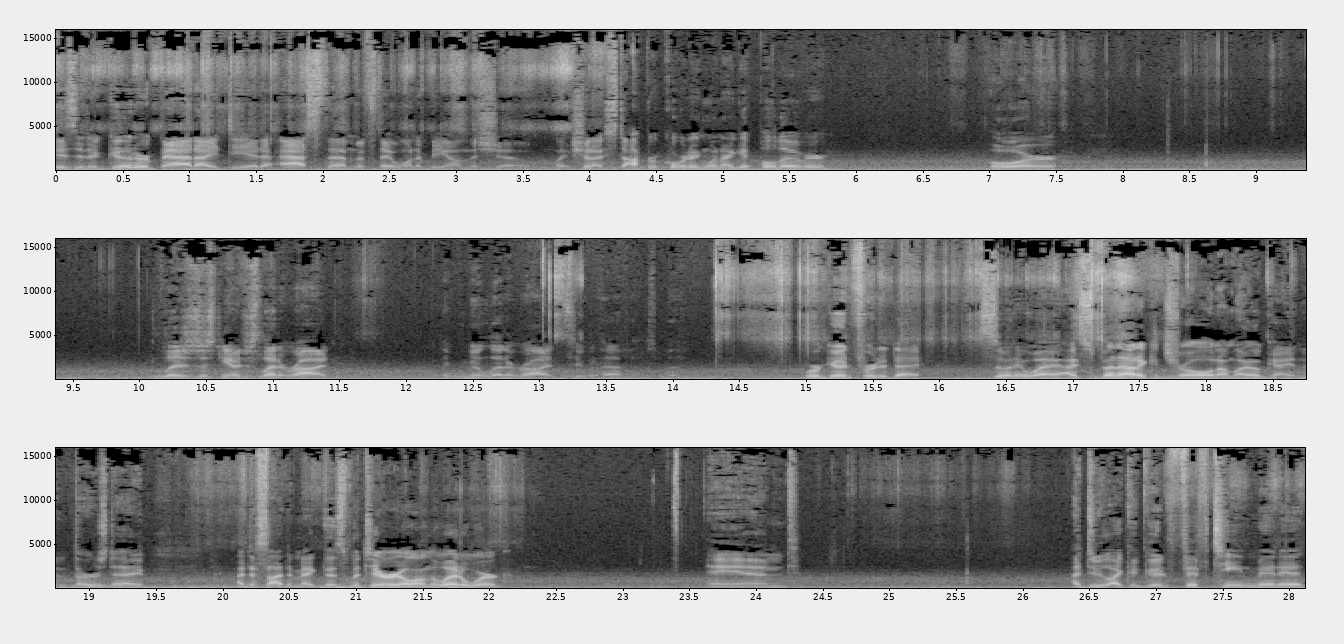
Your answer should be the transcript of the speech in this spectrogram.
is it a good or bad idea to ask them if they want to be on the show? Like, should I stop recording when I get pulled over? Or let's just, you know, just let it ride. I think I'm to let it ride and see what happens. But we're good for today. So, anyway, I spin out of control and I'm like, okay. And then Thursday, I decide to make this material on the way to work. And I do like a good 15 minute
